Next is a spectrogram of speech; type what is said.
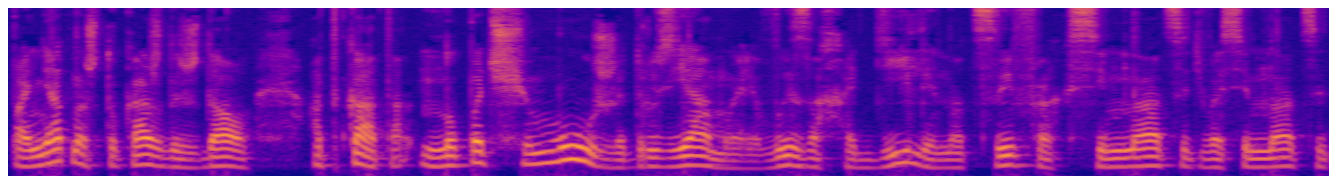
Понятно, что каждый ждал отката. Но почему же, друзья мои, вы заходили на цифрах 17-18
